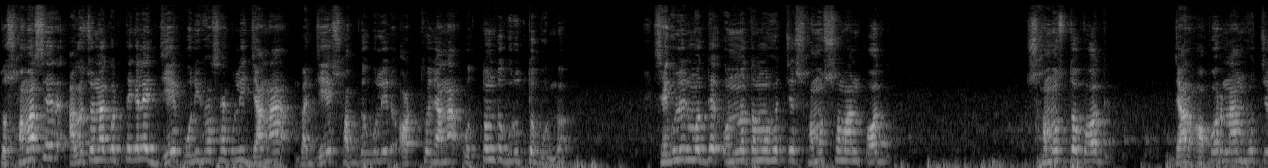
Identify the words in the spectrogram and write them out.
তো সমাসের আলোচনা করতে গেলে যে পরিভাষাগুলি জানা বা যে শব্দগুলির অর্থ জানা অত্যন্ত গুরুত্বপূর্ণ, সেগুলির মধ্যে অন্যতম হচ্ছে সমস্যমান পদ, সমস্ত পদ, যার অপর নাম হচ্ছে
